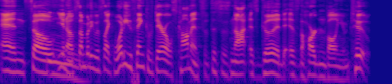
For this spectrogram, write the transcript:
and so you Hmm. know somebody was like, "What do you think of Daryl's comments that this is not as good as the Harden Volume 2?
